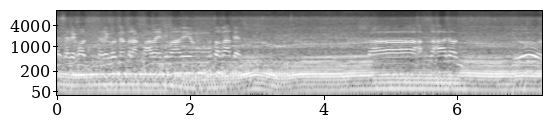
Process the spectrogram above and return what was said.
sa, sa likod, sa likod ng truck para hindi maano yung motor natin. Sa sa halon. Yun.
